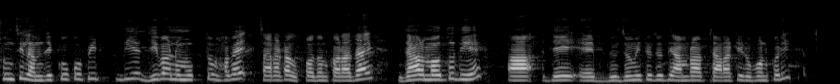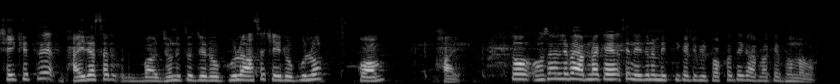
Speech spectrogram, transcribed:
শুনছিলাম যে কোকোপিট দিয়ে জীবাণুমুক্ত ভাবে চারাটা উৎপাদন করা যায় যার মধ্য দিয়ে যে জমিতে যদি আমরা চারাটি রোপণ করি সেই ক্ষেত্রে ভাইরাসের জনিত যে রোগগুলো আছে সেই রোগগুলো কম হয় তো হোসেন আলী ভাই আপনাকে আছেন এই জন্য মৃত্তিকা টিভির পক্ষ থেকে আপনাকে ধন্যবাদ।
